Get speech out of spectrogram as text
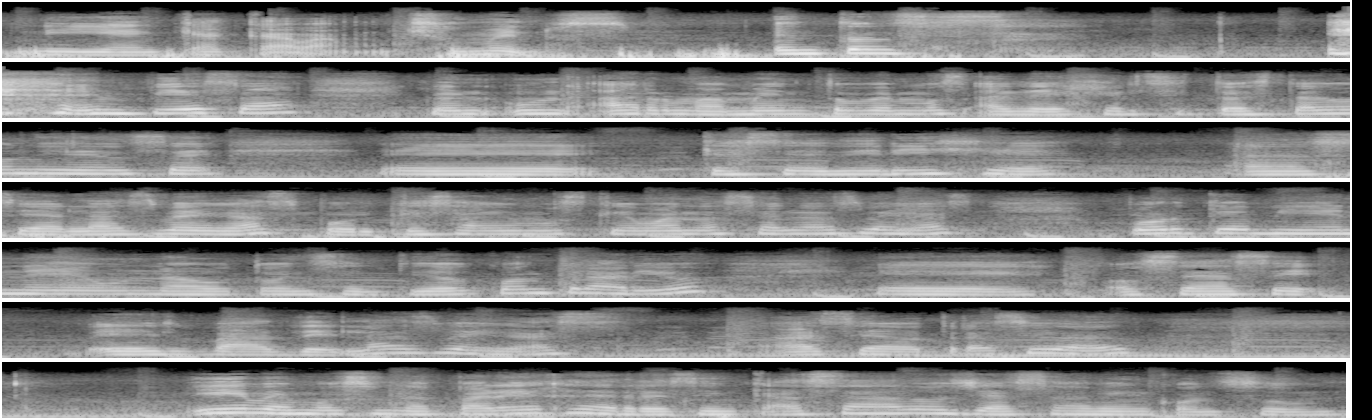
ni en qué acaba, mucho menos. Entonces, empieza con un armamento, vemos al ejército estadounidense eh, que se dirige hacia Las Vegas, porque sabemos que van hacia Las Vegas, porque viene un auto en sentido contrario, eh, o sea, se, él va de Las Vegas hacia otra ciudad y vemos una pareja de recién casados, ya saben, con su,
